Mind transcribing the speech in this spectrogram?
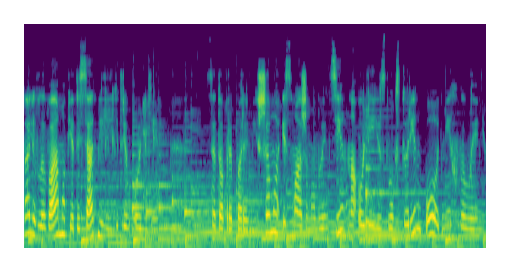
Далі вливаємо 50 мл олії. Все добре перемішуємо і смажимо млинці на олії з двох сторін по одній хвилині.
